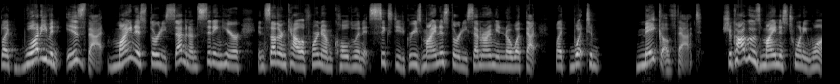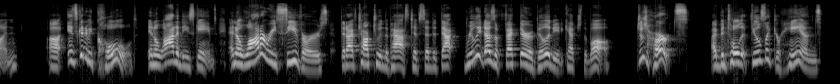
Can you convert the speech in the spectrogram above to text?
Like, what even is that? Minus 37. I'm sitting here in Southern California. I'm cold when it's 60 degrees, minus 37. I don't even know what that, like, what to make of that. Chicago's minus 21. Uh, it's going to be cold in a lot of these games. And a lot of receivers that I've talked to in the past have said that that really does affect their ability to catch the ball. It just hurts. I've been told it feels like your hands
